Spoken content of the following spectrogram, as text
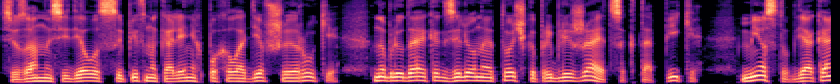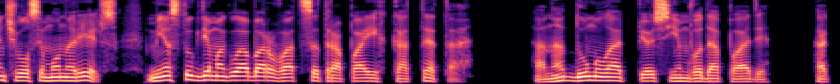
Сюзанна сидела, сцепив на коленях похолодевшие руки, наблюдая, как зеленая точка приближается к топике, месту, где оканчивался монорельс, месту, где могла оборваться тропа их катета. Она думала о пёсьем водопаде, о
